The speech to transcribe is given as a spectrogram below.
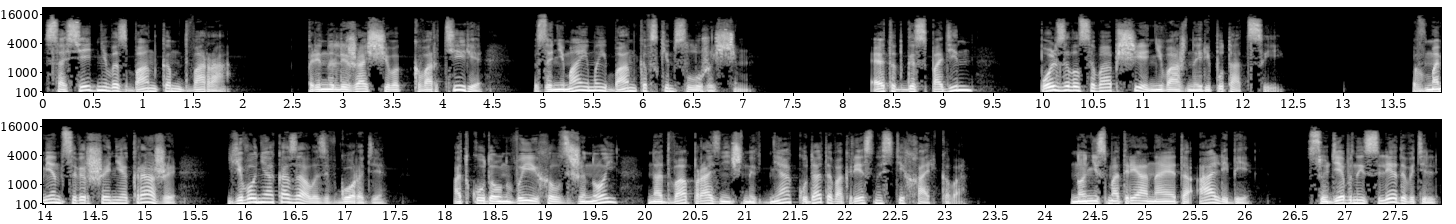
соседнего с банком двора, принадлежащего к квартире, занимаемой банковским служащим. Этот господин пользовался вообще неважной репутацией. В момент совершения кражи его не оказалось в городе, откуда он выехал с женой на два праздничных дня куда-то в окрестности Харькова. Но несмотря на это алиби, судебный следователь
